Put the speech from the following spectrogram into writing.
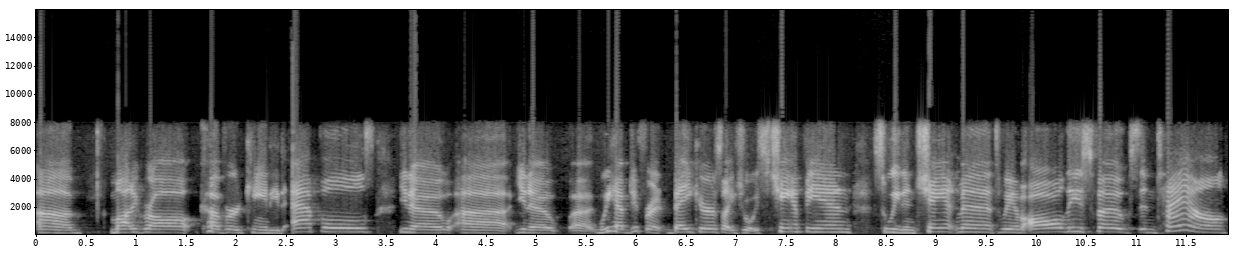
Um, Mardi Gras covered candied apples. You know, uh, you know, uh, we have different bakers like Joyce Champion, Sweet Enchantments. We have all these folks in town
